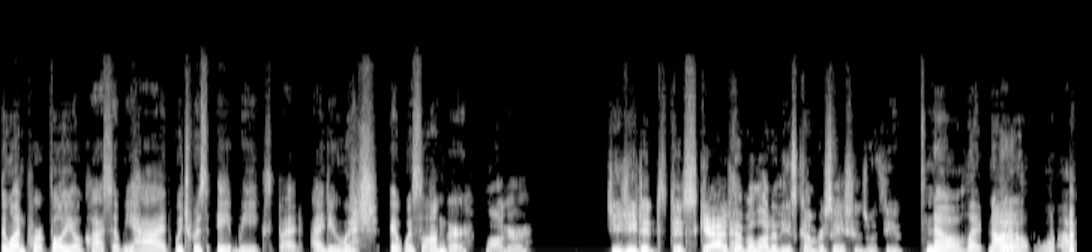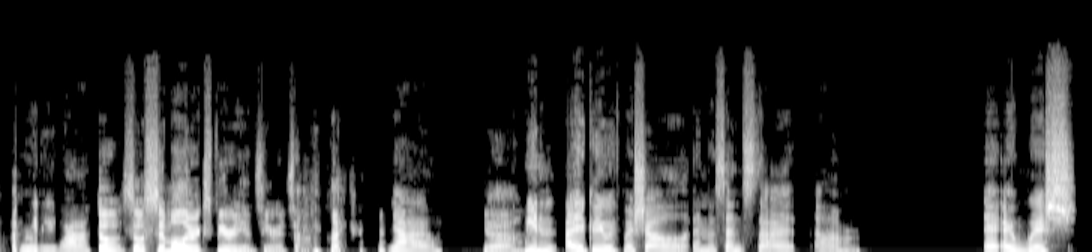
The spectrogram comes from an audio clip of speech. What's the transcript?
the one portfolio class that we had, which was eight weeks, but I do wish it was longer. longer. Gigi, did did SCAD have a lot of these conversations with you? no, like not No? at all. Really, uh, So so similar experience here. It's like yeah. yeah. I mean, I agree with Michelle in the sense that um, I, I wish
